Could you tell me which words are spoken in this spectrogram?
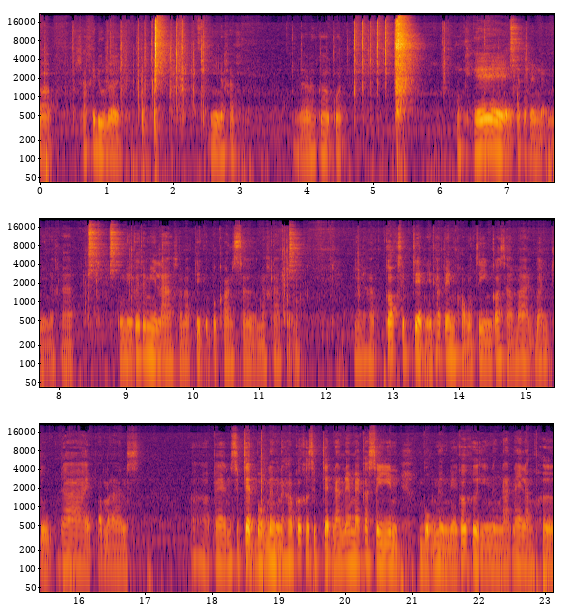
ก็ชักให้ดูเลย นี่นะครับ แล้วก็กด โอเค ก็จะเป็นแบบนี้นะครับ ตรงนี้ก็จะมีรางสำหรับติดอุปกรณ์เสริมนะครับผมนี่นะครับก๊อก 17เนี่ถ้าเป็นของจริงก็สามารถบรรจุได้ประมาณเป็น 17 บวก1นะครับ ก็คือ 17 นัดในแมกกาซีน บวก1เนี่ยก็คืออีก 1 นัดในลังเพลิง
